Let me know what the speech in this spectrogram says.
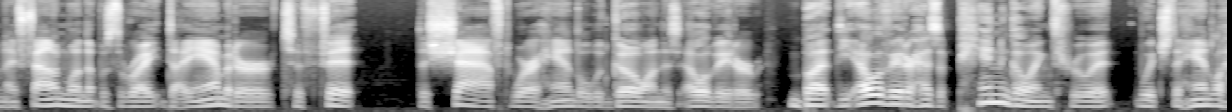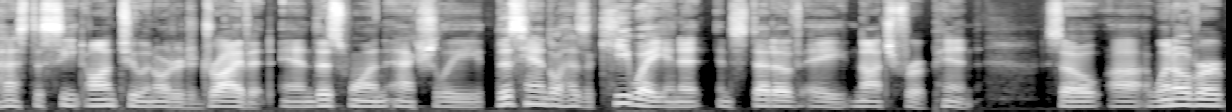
And I found one that was the right diameter to fit the shaft where a handle would go on this elevator. But the elevator has a pin going through it, which the handle has to seat onto in order to drive it. And this one actually, this handle has a keyway in it instead of a notch for a pin. So uh, I went over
